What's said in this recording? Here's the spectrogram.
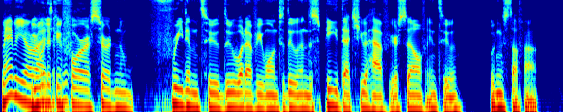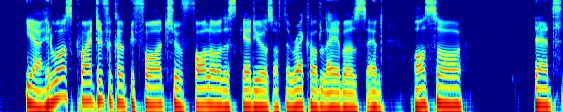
maybe you're you right. looking for a certain freedom to do whatever you want to do, and the speed that you have yourself into putting stuff out. yeah, it was quite difficult before to follow the schedules of the record labels, and also that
